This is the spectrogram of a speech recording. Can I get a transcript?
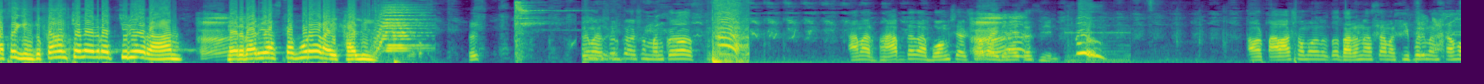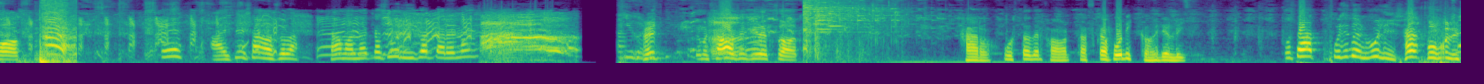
আছে কিন্তু কাঞ্চনের বাচ্চুরিও রাম। হের বাড়ি আজকা পুরাটাই খালি। সম্মান করস আমার ভাব দাদা বংশের সবাই দেখাইতেছি। আমার পাওয়া সম্বন্ধে তো ধারণা আছে আমার কি পরিমাণ সাহস? আইসে সাহস হলা সামান্য একটা চুরি করতারে না? তুমি সাহস কি দেখছ? হার উস্তাদের পাওয়ার টাস্কা পরীক্ষা হয়ে লই উস্তাদ বুঝি তুই পুলিশ হ্যাঁ? পুলিশ।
